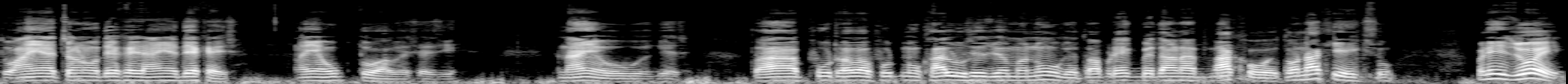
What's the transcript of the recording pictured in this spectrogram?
તો અહીંયા ચણો દેખાય છે, અહીંયા દેખાય છે. અહીંયા ઉગતો આવે છે હજી. અને અહીંયા ઉગે છે. તો આ ફૂટ હવા ફૂટનું ખાલું છે, જો એમાં ન ઉગે, તો આપણે એક બે દાણા નાખવો હોય તો નાખી શકીશું. પણ એ જોઈ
